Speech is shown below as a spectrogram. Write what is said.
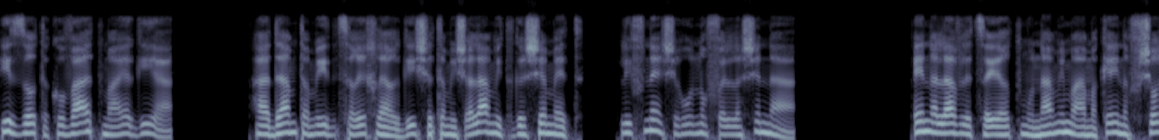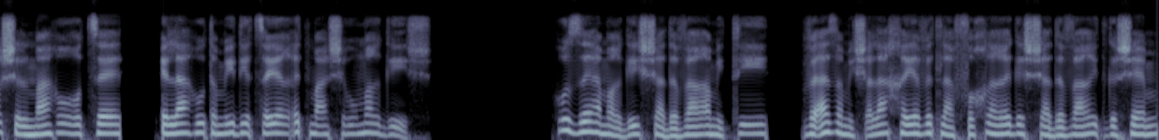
היא זאת הקובעת מה יגיע. האדם תמיד צריך להרגיש את המשאלה מתגשמת, לפני שהוא נופל לשינה. אין עליו לצייר תמונה ממעמקי נפשו של מה הוא רוצה, אלא הוא תמיד יצייר את מה שהוא מרגיש. הוא זה המרגיש שהדבר אמיתי, ואז המשאלה חייבת להפוך לרגש שהדבר יתגשם,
